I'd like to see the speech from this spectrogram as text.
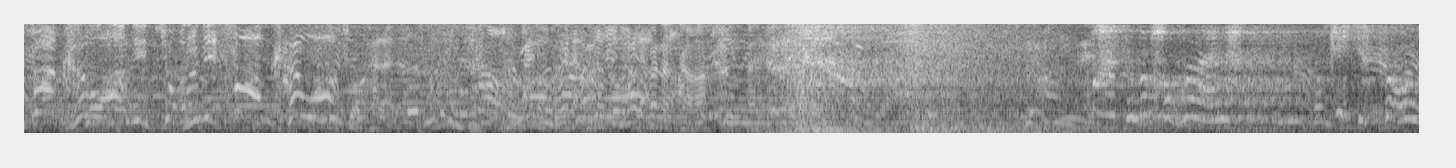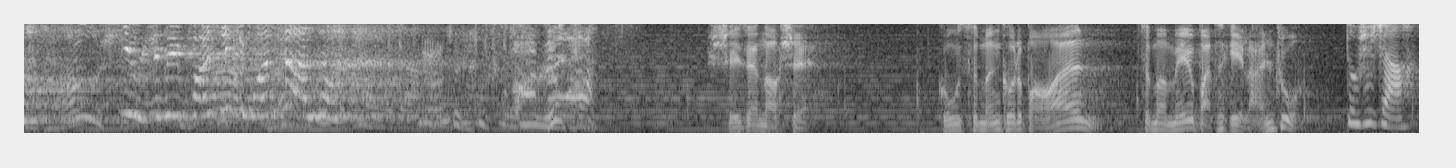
放开我！不能进，就不能进！放开我！说开了的，都开了的。爸怎么跑过来了？这下糟了，要是被发现就完蛋了。放开我！谁在闹事？公司门口的保安怎么没有把他给拦住？董事长，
